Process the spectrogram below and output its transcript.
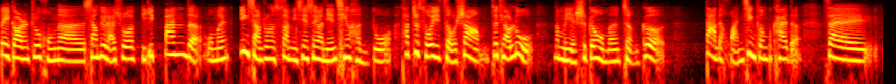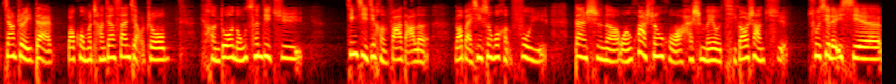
被告人朱红呢，相对来说比一般的我们印象中的算命先生要年轻很多。他之所以走上这条路，那么也是跟我们整个大的环境分不开的。在江浙一带，包括我们长江三角洲。很多农村地区经济已经很发达了，老百姓生活很富裕，但是呢，文化生活还是没有提高上去。出现了一些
